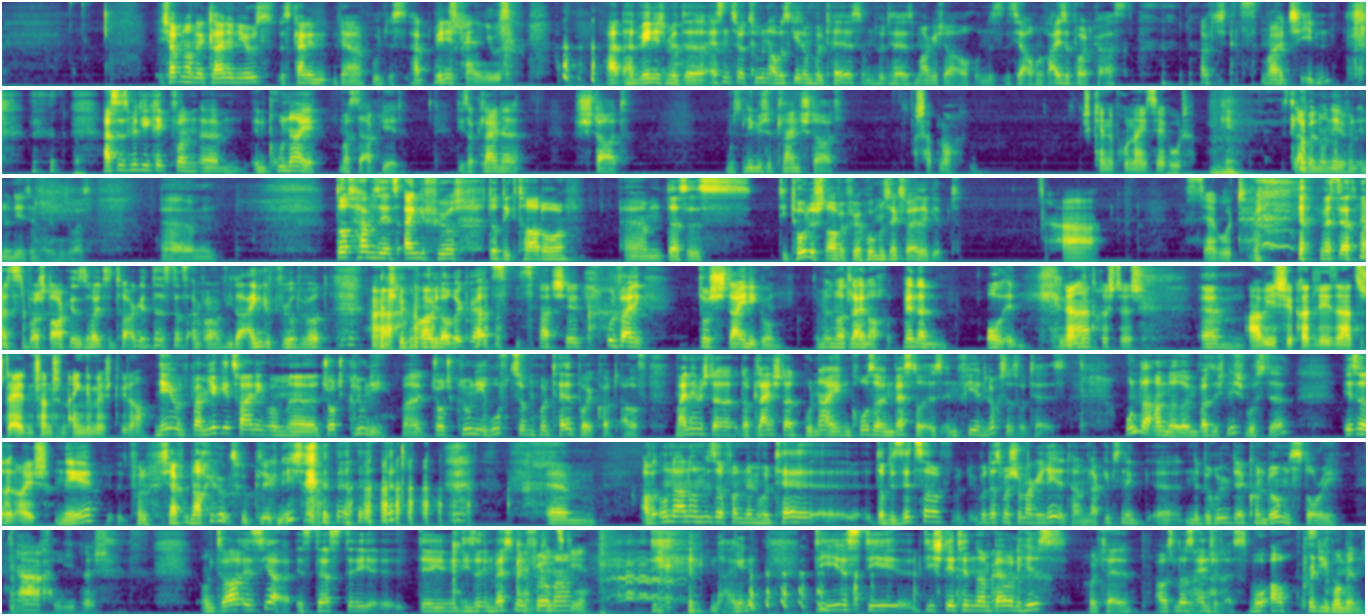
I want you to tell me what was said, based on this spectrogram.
Ich habe noch eine kleine News. Ist keine, ja gut, es hat wenig, ist keine News. Hat, hat wenig mit äh, Essen zu tun, aber es geht um Hotels und Hotels mag ich ja auch und es ist ja auch ein Reisepodcast. habe ich jetzt mal entschieden. Hast du es mitgekriegt von ähm, in Brunei, was da abgeht? Dieser kleine Staat. Muslimische Kleinstaat. Ich habe noch. Ich kenne Brunei sehr gut. Ich glaube in der Nähe von Indonesien oder irgend sowas. Ähm, dort haben sie jetzt eingeführt, der Diktator, ähm, dass es die Todesstrafe für Homosexuelle gibt. Ah, sehr gut. Was erstmal super stark ist heutzutage, dass das einfach mal wieder eingeführt wird. Dann gehen wir mal wieder rückwärts. Sehr schön. Und vor allen Dingen durch Steinigung. Da müssen wir gleich noch, wenn dann all in. Dann hat richtig. Ähm, Aber wie ich hier gerade lese, hat sich der Elton John schon eingemischt wieder. Nee, und bei mir geht es vor allen Dingen um äh, George Clooney, weil George Clooney ruft zum Hotelboykott auf. Weil nämlich der, der Kleinstaat Brunei ein großer Investor ist in vielen Luxushotels. Unter anderem, was ich nicht wusste, ist er. Von euch. Nee, von, ich habe nachgeguckt, zum Glück nicht. ähm, aber unter anderem ist er von einem Hotel äh, der Besitzer, über das wir schon mal geredet haben. Da gibt es eine, äh, eine berühmte Kondom-Story. Ach, lieb ich. Und zwar ist ja, ist das die, die, diese Investmentfirma. Die, nein, die ist die, die steht hinter dem Beverly Hills Hotel aus Los Angeles, wo auch Pretty Woman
